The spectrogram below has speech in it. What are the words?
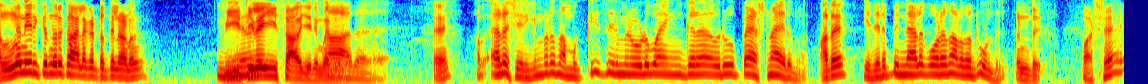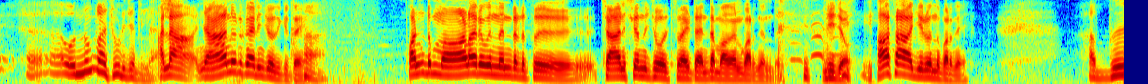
അങ്ങനെ ഇരിക്കുന്ന ഒരു കാലഘട്ടത്തിലാണ് വീട്ടിലെ ഈ സാഹചര്യം വരുന്നത്. അല്ല ശരിക്കും പറഞ്ഞാൽ നമുക്ക് ഈ സിനിമയോട് ഭയങ്കര ഒരു പാഷനായിരുന്നു അതെ. ഇതിന് പിന്നാലെ കുറേ നടന്നിട്ടുണ്ട്. ഉണ്ട്. പക്ഷേ ഒന്നും ക്ലച്ച് പിടിച്ചിട്ടില്ല. അല്ല ഞാനൊരു കാര്യം ചോദിക്കട്ടെ? പണ്ട് എന്റെ അടുത്ത് ചാൻസ് എന്ന് ചോദിച്ചതായിട്ട് എന്റെ മകൻ പറഞ്ഞിട്ടുണ്ട്. ജിജോ ആ സാഹചര്യം ഒന്ന് പറഞ്ഞേ. അത്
